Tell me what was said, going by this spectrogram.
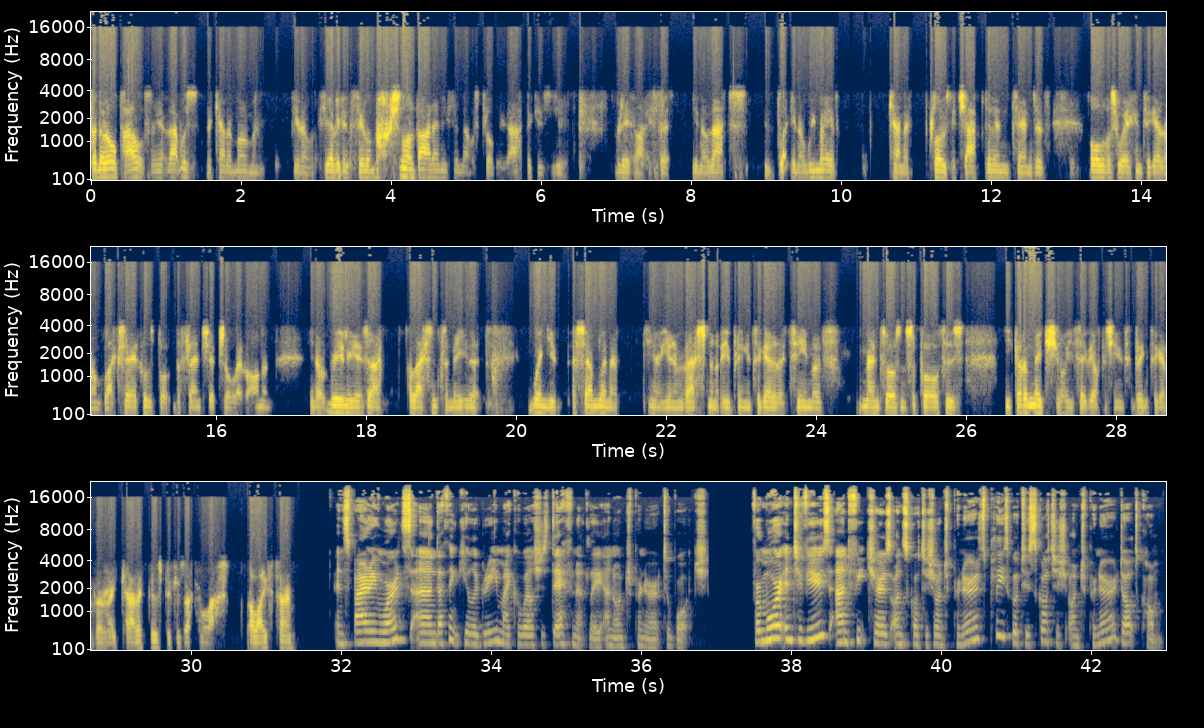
but they're all pals. And that was the kind of moment, you know, if you ever didn't feel emotional about anything, that was probably that because you realise that you know that's you know we may have kind of close the chapter in terms of all of us working together on Black Circles, but the friendships will live on, and you know, it really is a, a lesson to me that when you're assembling a you know your investment or you're bringing together a team of mentors and supporters, you've got to make sure you take the opportunity to bring together the right characters because that can last a lifetime. Inspiring words, and I think you'll agree, Michael Welsh is definitely an entrepreneur to watch. For more interviews and features on Scottish entrepreneurs, please go to scottishentrepreneur.com.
